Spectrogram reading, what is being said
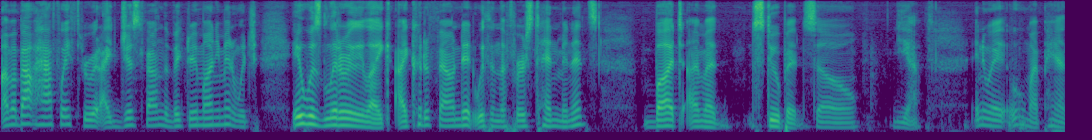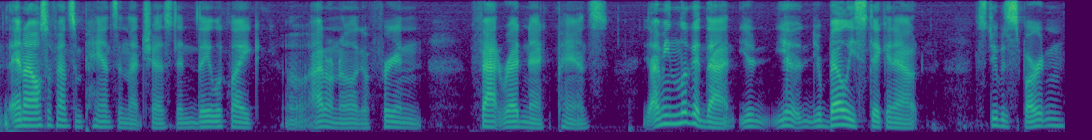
I'm about halfway through it. I just found the victory monument, which it was literally like I could have found it within the first ten minutes, but I'm a stupid, so yeah. Anyway, oh my pants, and I also found some pants in that chest, and they look like oh, I don't know, like a friggin' fat redneck pants. I mean, look at that. Your your your belly's sticking out. Stupid Spartan.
